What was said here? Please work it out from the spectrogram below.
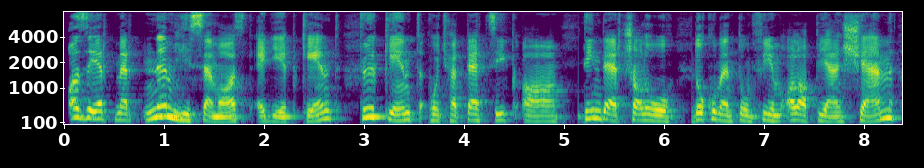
Azért, mert nem hiszem azt egyébként, főként, hogyha tetszik, a Tinder csaló dokumentumfilm alapján sem,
